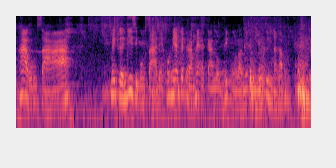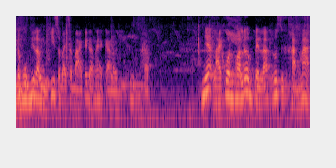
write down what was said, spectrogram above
15 องศา ไม่เกิน 20 องศาเนี่ยพวกนี้ก็จะทำให้อาการลมพิษของเราเนี่ยดีขึ้นนะครับอุณหภูมิที่เราอยู่ที่สบายๆก็จะทำให้อาการเราดีขึ้นนะครับเนี่ยหลายคนพอเริ่มเป็นแล้วรู้สึกคันมาก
